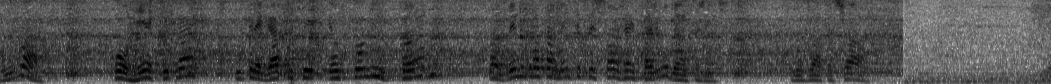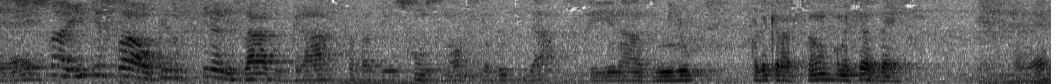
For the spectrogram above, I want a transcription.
Vamos lá. Correr aqui para entregar, porque eu tô limpando, fazendo tratamento e o pessoal já está de mudança, gente. Vamos lá, pessoal. É isso aí, pessoal. Piso finalizado, graças a Deus, com os nossos produtos da Ceras Mil. Olha que são, comecei às 10. É,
